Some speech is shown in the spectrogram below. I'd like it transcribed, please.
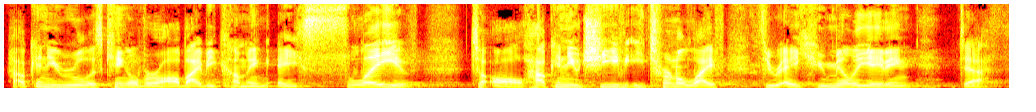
How can you rule as king over all by becoming a slave to all? How can you achieve eternal life through a humiliating death?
